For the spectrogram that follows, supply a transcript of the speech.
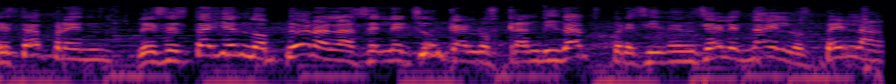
está prende, les está yendo peor a la selección que a los candidatos presidenciales, nadie los pela.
